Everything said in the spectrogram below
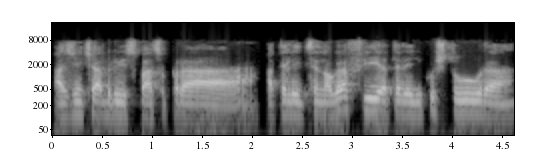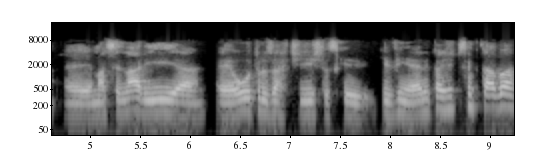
a gente abriu espaço para ateliê de cenografia, ateliê de costura, é, macenaria, é, outros artistas que, que vieram. Então a gente sempre estava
